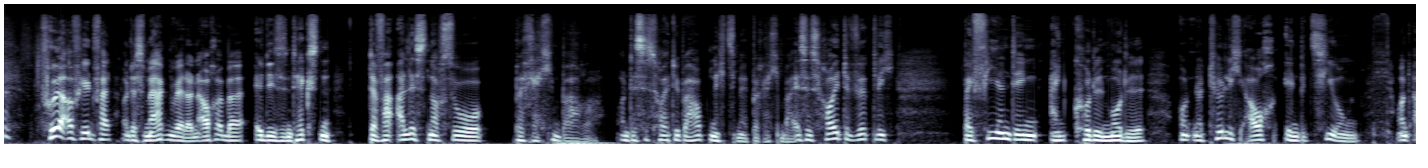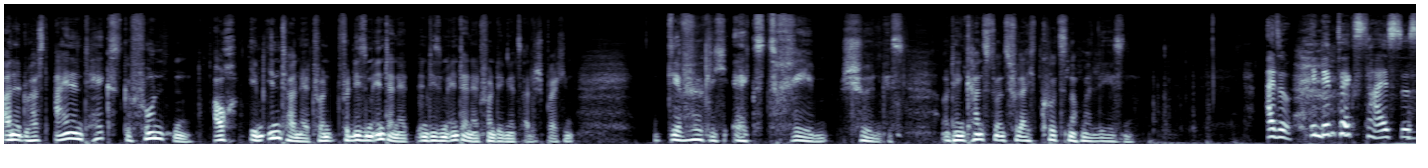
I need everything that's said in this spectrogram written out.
Früher auf jeden Fall, und das merken wir dann auch immer in diesen Texten, da war alles noch so berechenbarer. Und es ist heute überhaupt nichts mehr berechenbar. Es ist heute wirklich bei vielen Dingen ein Kuddelmuddel und natürlich auch in Beziehungen. Und Anne, du hast einen Text gefunden, auch im Internet, von, von diesem Internet, in diesem Internet, von dem jetzt alle sprechen, der wirklich extrem schön ist. Und den kannst du uns vielleicht kurz nochmal lesen. Also, in dem Text heißt es,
